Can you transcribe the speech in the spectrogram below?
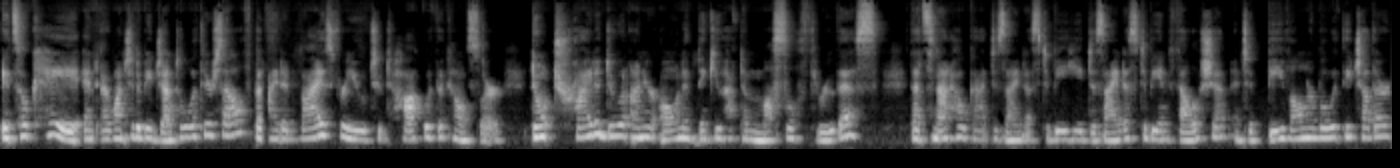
it's okay. And I want you to be gentle with yourself, but I'd advise for you to talk with a counselor. Don't try to do it on your own and think you have to muscle through this. That's not how God designed us to be. He designed us to be in fellowship and to be vulnerable with each other.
